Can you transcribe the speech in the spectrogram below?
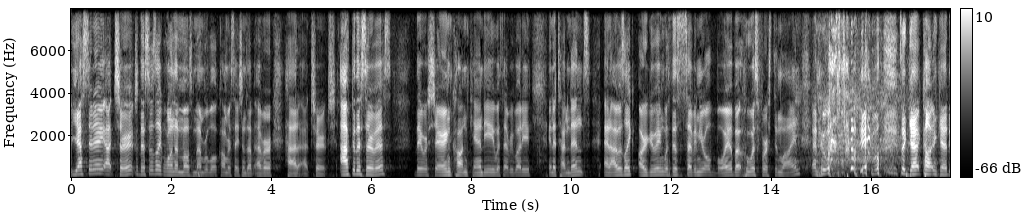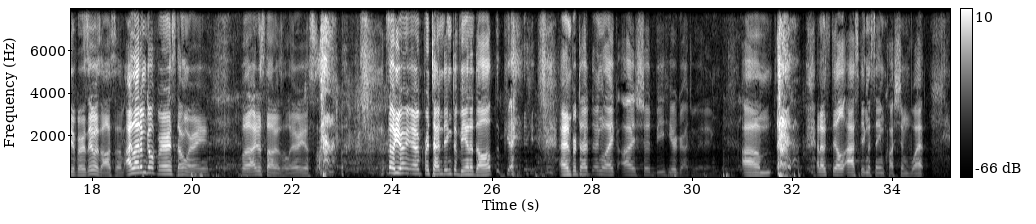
Yesterday at church, this was like one of the most memorable conversations I've ever had at church. After the service, they were sharing cotton candy with everybody in attendance, and I was like arguing with this seven year old boy about who was first in line and who was gonna be able to get cotton candy first. It was awesome. I let him go first, don't worry. But I just thought it was hilarious. so here I am pretending to be an adult okay? and pretending like I should be here graduating. Um, and I'm still asking the same question what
